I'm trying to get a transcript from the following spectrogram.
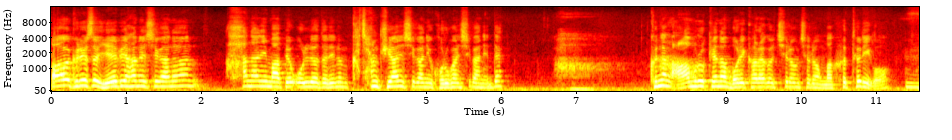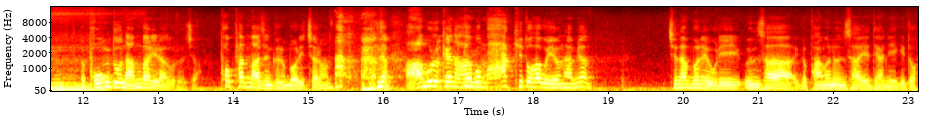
아, 그래서 예배하는 시간은 하나님 앞에 올려드리는 가장 귀한 시간이 거룩한 시간인데 그냥 아무렇게나 머리카락을 치렁치렁 막 흐트리고 봉두 남발이라고 그러죠. 폭탄 맞은 그런 머리처럼. 그냥 아무렇게나 하고 막 기도하고 예언하면 지난번에 우리 은사 그 방언 은사에 대한 얘기도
